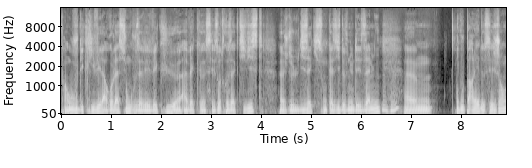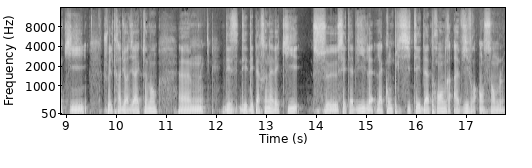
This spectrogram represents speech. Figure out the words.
enfin, où vous décrivez la relation que vous avez vécue avec ces autres activistes. Je le disais, qui sont quasi devenus des amis. Euh, et vous parlez de ces gens qui, je vais le traduire directement, euh, des, des, des personnes avec qui s'établit la, la complicité d'apprendre à vivre ensemble.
